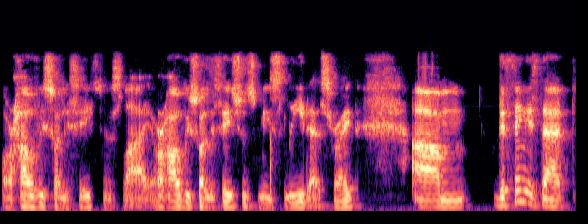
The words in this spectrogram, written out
or how visualizations lie or how visualizations mislead us, right? Um, the thing is that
